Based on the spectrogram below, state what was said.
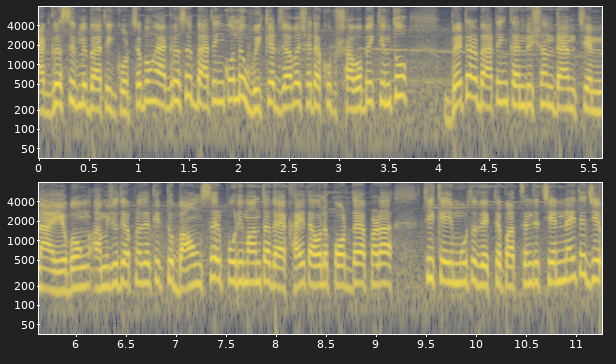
অ্যাগ্রেসিভলি ব্যাটিং করছে এবং অ্যাগ্রেসিভ ব্যাটিং করলে উইকেট যাবে সেটা খুব স্বাভাবিক। কিন্তু better batting condition then Chennai এবং আমি যদি আপনাদেরকে একটু বাউন্সের পরিমাণটা দেখাই, তাহলে পর্দায় আপনারা ঠিক এই মুহূর্তে দেখতে পাচ্ছেন যে চেন্নাইতে যে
